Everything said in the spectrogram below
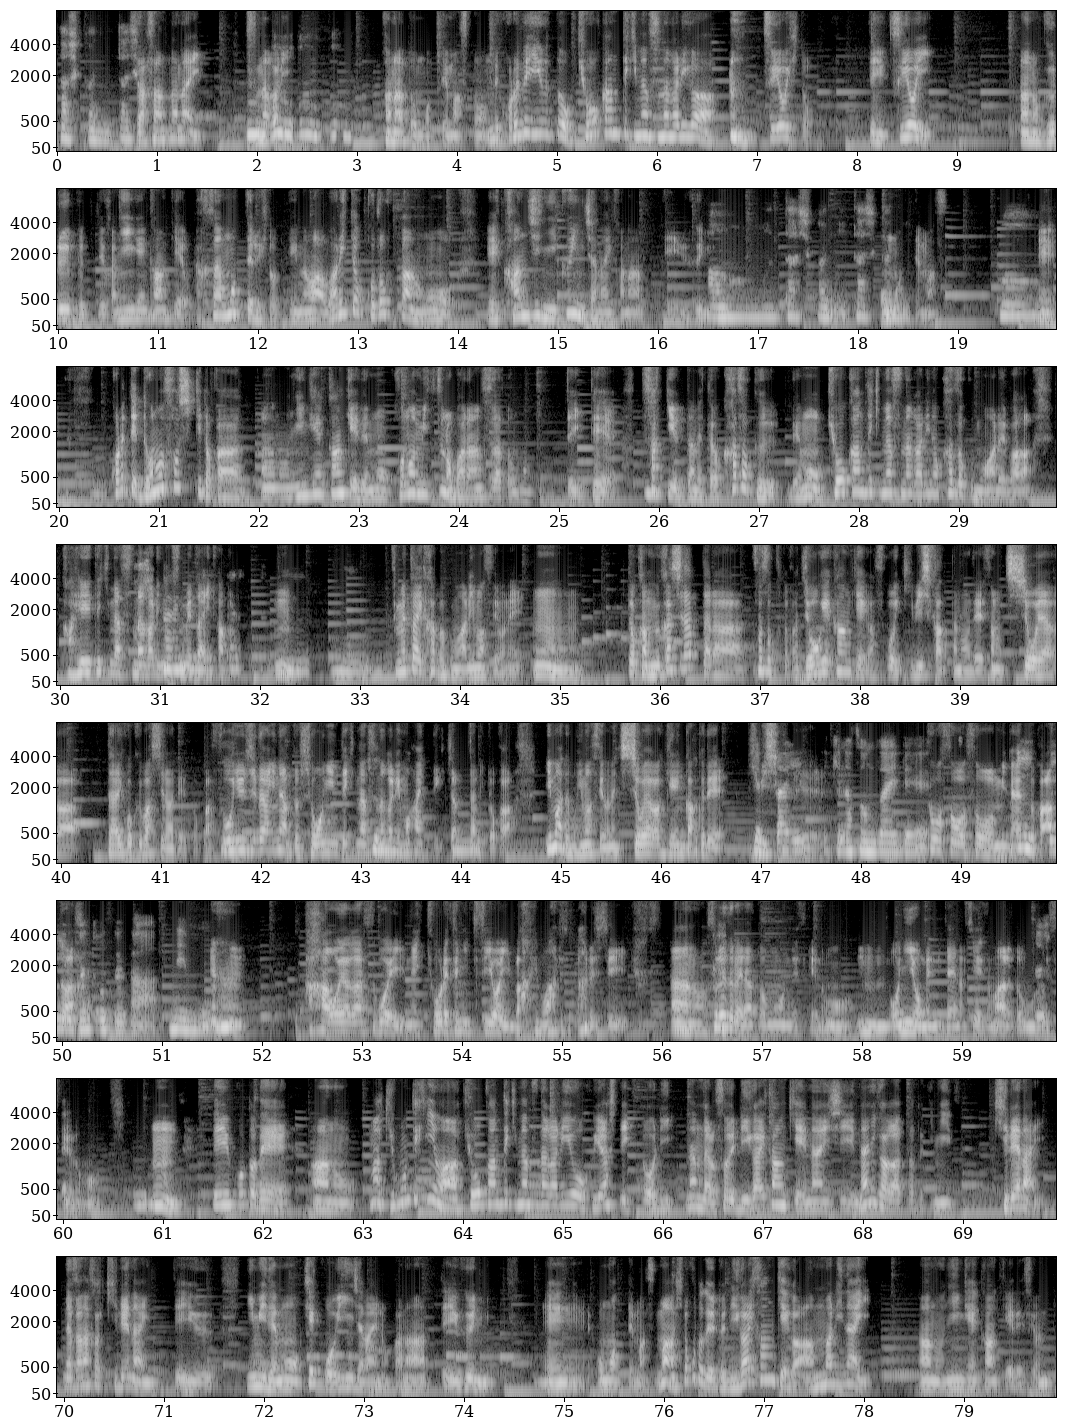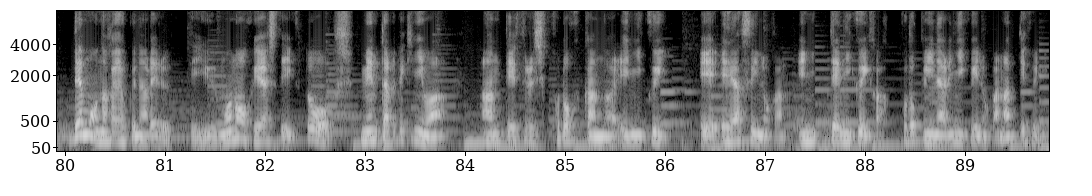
確かに、確かに。打算がないつながりかなと思ってますと。で、これで言うと、共感的なつながりが強い人っていう強いあのグループっていうか人間関係をたくさん持ってる人っていうのは割と孤独感を感じにくいんじゃないかなっていうふうに思ってます。えこれってどの組織とかあの人間関係でもこの3つのバランスだと思っていてさっき言ったんですけど家族でも共感的なつながりの家族もあれば貨幣的なつながりの冷たい家族、うん、冷たい家族もありますよね。うんとか昔だったら家族とか上下関係がすごい厳しかったのでその父親が大黒柱でとかそういう時代になると承認的なつながりも入ってきちゃったりとか、今でもいますよね。父親が厳格で厳しくて的な存在で。そうそうそうみたいなとかあとはどうかがねもう、うん母親がすごいね、強烈に強い場合もあるあるし、あの、それぞれだと思うんですけども、うん、鬼嫁みたいなケースもあると思うんですけども、うん。っていうことで、あの、まあ、基本的には共感的なつながりを増やしていくと、なんだろう、そういう利害関係ないし、何かがあった時に切れない、なかなか切れないっていう意味でも結構いいんじゃないのかなっていうふうに、えー、思ってます。まあ、一言で言うと利害関係があんまりないあの人間関係ですよね。でも仲良くなれるっていうものを増やしていくと、メンタル的には安定するし、孤独感が得にくい、得やすいのかな、出にくいか、孤独になりにくいのかなっていうふうに、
